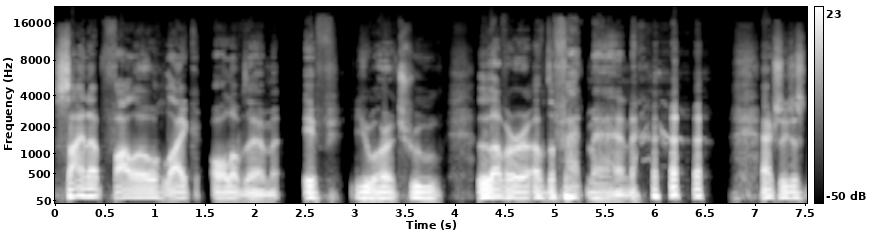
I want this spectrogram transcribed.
sign up, follow, like all of them if you are a true lover of the fat man. Actually, just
